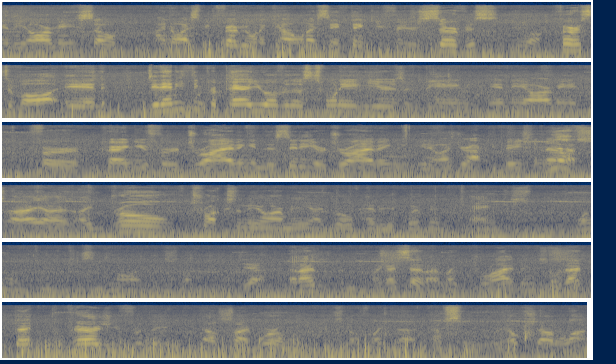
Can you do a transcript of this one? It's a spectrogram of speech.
in the Army. So, I know I speak for everyone at Cal when I say thank you for your service, first of all. And did anything prepare you over those 28 years of being in the Army for preparing you for driving in the city or driving, you know, as your occupation now? Yes, I, I, I drove trucks in the army. I drove heavy equipment, tanks, 113 PCs, and all that good stuff. Yeah. And I, like I said, I like driving, so that that prepares you for the outside world and stuff like that. Absolutely. It helps you out a lot.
